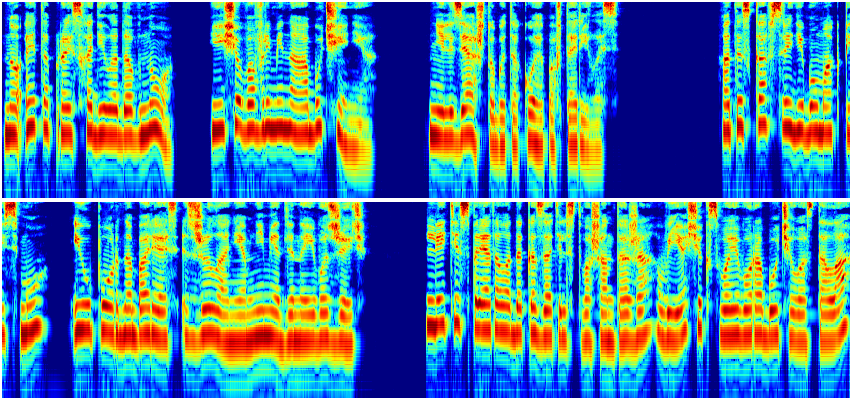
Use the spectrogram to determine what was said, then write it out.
но это происходило давно, еще во времена обучения. Нельзя, чтобы такое повторилось. Отыскав среди бумаг письмо и упорно борясь с желанием немедленно его сжечь, Лети спрятала доказательства шантажа в ящик своего рабочего стола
